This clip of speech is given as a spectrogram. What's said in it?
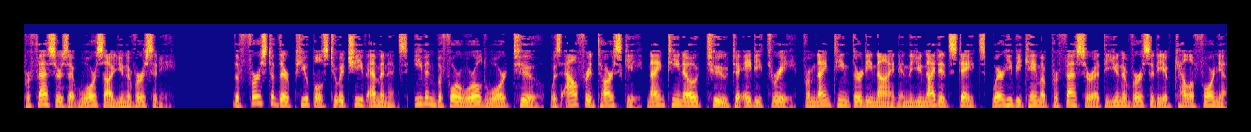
professors at Warsaw University. The first of their pupils to achieve eminence, even before World War II, was Alfred Tarski (1902–83), from 1939 in the United States, where he became a professor at the University of California,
